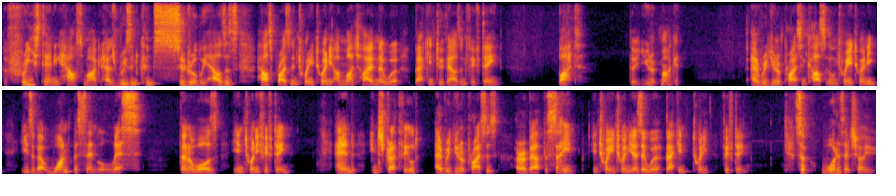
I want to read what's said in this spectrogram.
the freestanding house market has risen considerably. Houses, house prices in 2020 are much higher than they were back in 2015. But the unit market. Average unit price in Castle Hill in 2020 is about 1% less than it was in 2015. And in Strathfield, average unit prices are about the same in 2020 as they were back in 2015. So, what does that show you?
